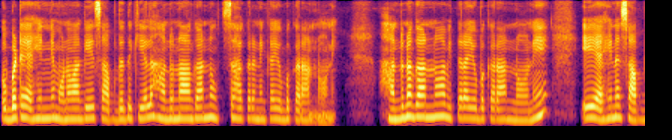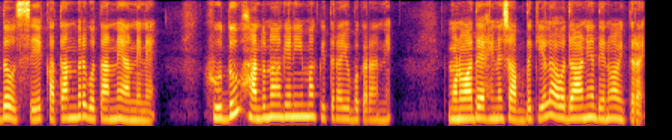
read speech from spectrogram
ඔබට ඇහෙන්නේ මොන වගේ ශබ්දද කියලා හඳුනා ගන්න උත්සාහ කරන එකයි ඔබ කරන්න ඕනේ. හඳුනා ගන්නවා විතරයි ඔබ කරන්න ඕනේ. ඒ ඇහෙන ශබ්ද ඔස්සේ කතන්දර ගොතන්න යන්නේ නැහැ. හුදු හඳුනා ගැනීමක් විතරයි ඔබ කරන්නේ. මොනවද ඇහෙන ශබ්ද කියලා අවධානය දෙනවා විතරයි.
